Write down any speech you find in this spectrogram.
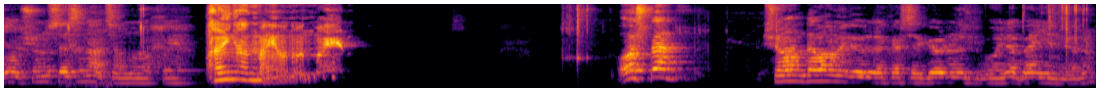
Oğlum şunun sesini açacağım buna koyayım. Kaynanmayı unutmayın. Hoş ben. Şu an devam ediyoruz arkadaşlar. Gördüğünüz gibi oyuna ben yeniyorum.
